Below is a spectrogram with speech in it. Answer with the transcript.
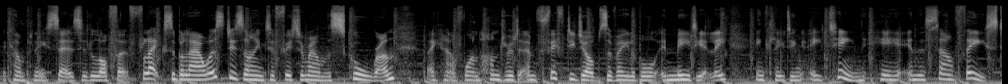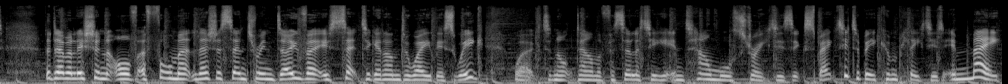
The company says it'll offer flexible hours designed to fit around the school run. They have 150 jobs available immediately, including 18 here in the southeast. The demolition of a former leisure centre in Dover is set to get underway this week. Work to knock down the facility in Townwall Street is expected to be completed in May,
